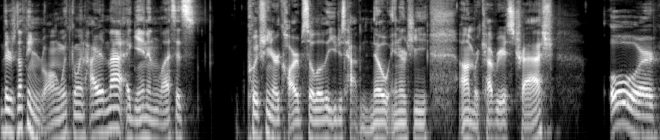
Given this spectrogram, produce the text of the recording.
there's nothing wrong with going higher than that, again, unless it's pushing your carbs so low that you just have no energy, um, recovery is trash, or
